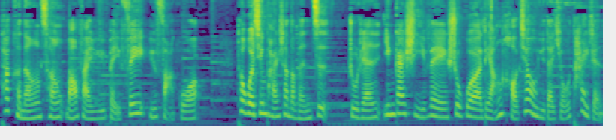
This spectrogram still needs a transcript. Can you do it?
他可能曾往返于北非与法国。透过星盘上的文字。主人应该是一位受过良好教育的犹太人。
